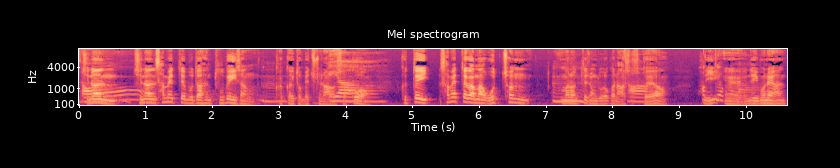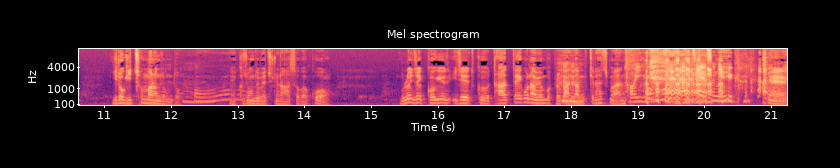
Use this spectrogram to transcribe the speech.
지난 오. 지난 3회 때보다 한 두 배 이상 가까이 더 매출이 나왔었고 이야. 그때 3회 때가 아마 5천만 원대 정도가 나왔었을 아, 거예요. 확 근데, 이. 예, 근데 이번에 한 1억 2천만 원 정도 오. 예, 그 정도 매출이 나왔어 갖고 물론 이제 거기 이제 그 다 떼고 나면 뭐 별거 안 남긴 하지만 딴지의 순이익은. 예.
